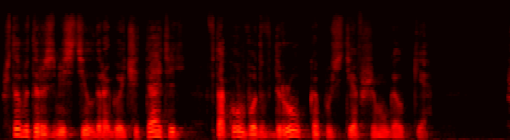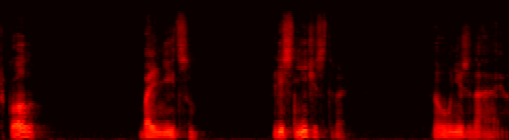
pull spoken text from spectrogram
что бы ты разместил, дорогой читатель, таком вот вдруг опустевшем уголке. Школу? Больницу? Лесничество? Ну, не знаю.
